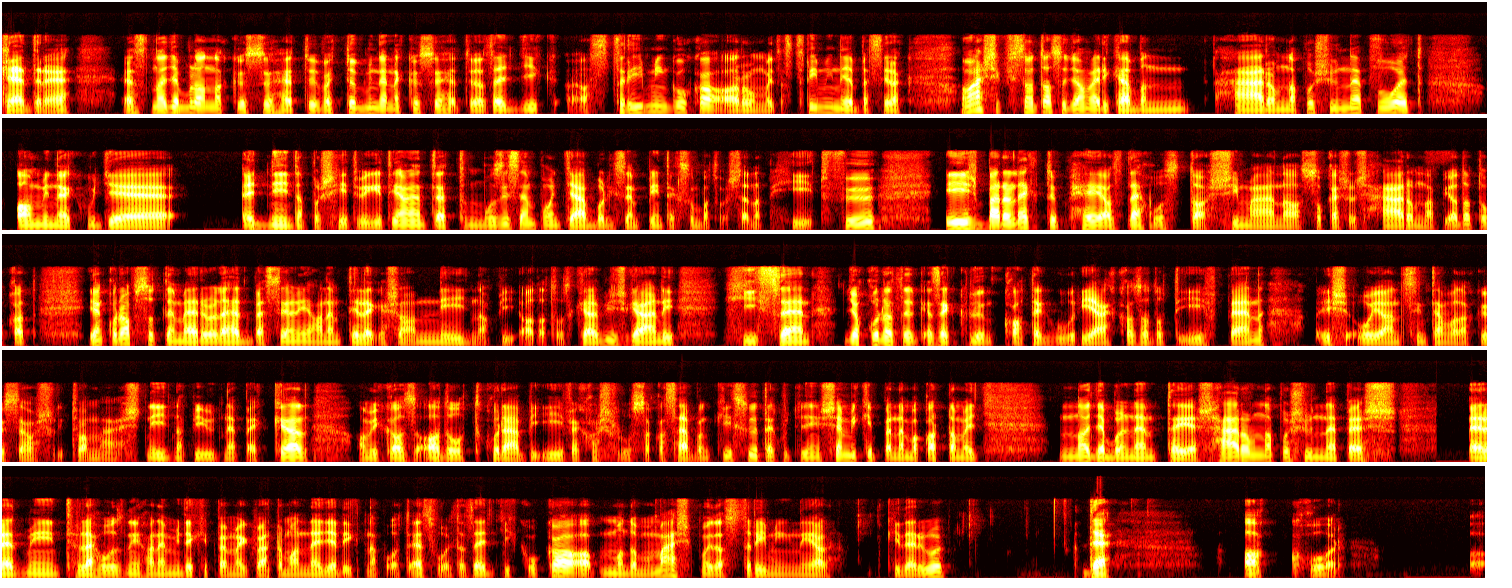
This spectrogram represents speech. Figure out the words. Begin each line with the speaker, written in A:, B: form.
A: kedre, ez nagyjából annak köszönhető, vagy több mindennek köszönhető az egyik a streaming oka, arról majd a streamingnél beszélek. A másik viszont az, hogy Amerikában három napos ünnep volt, aminek ugye egy négy napos hétvégét jelentett mozi szempontjából, hiszen péntek, szombat, vasárnap hétfő, és bár a legtöbb hely az lehozta simán a szokásos három napi adatokat, ilyenkor abszolút nem erről lehet beszélni, hanem ténylegesen a négy napi adatot kell vizsgálni, hiszen gyakorlatilag ezek külön kategóriák az adott évben, és olyan szinten vannak összehasonlítva más négy napi ünnepekkel, amik az adott korábbi évek hasonló szakaszában készültek, úgyhogy én semmiképpen nem akartam egy nagyjából nem teljes háromnapos ünnepes eredményt lehozni, hanem mindenképpen megvártam a negyedik napot. Ez volt az egyik oka, mondom a másik majd a streamingnél kiderül, de akkor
